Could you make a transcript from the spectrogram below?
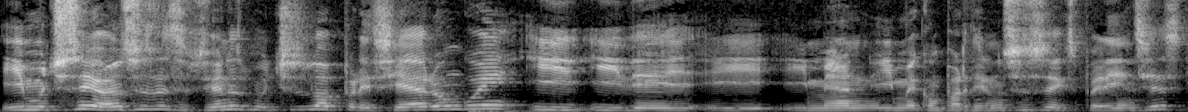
Y muchos se llevaron sus decepciones, muchos lo apreciaron, güey, y, y, de, y, y me han, y me compartieron sus experiencias.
